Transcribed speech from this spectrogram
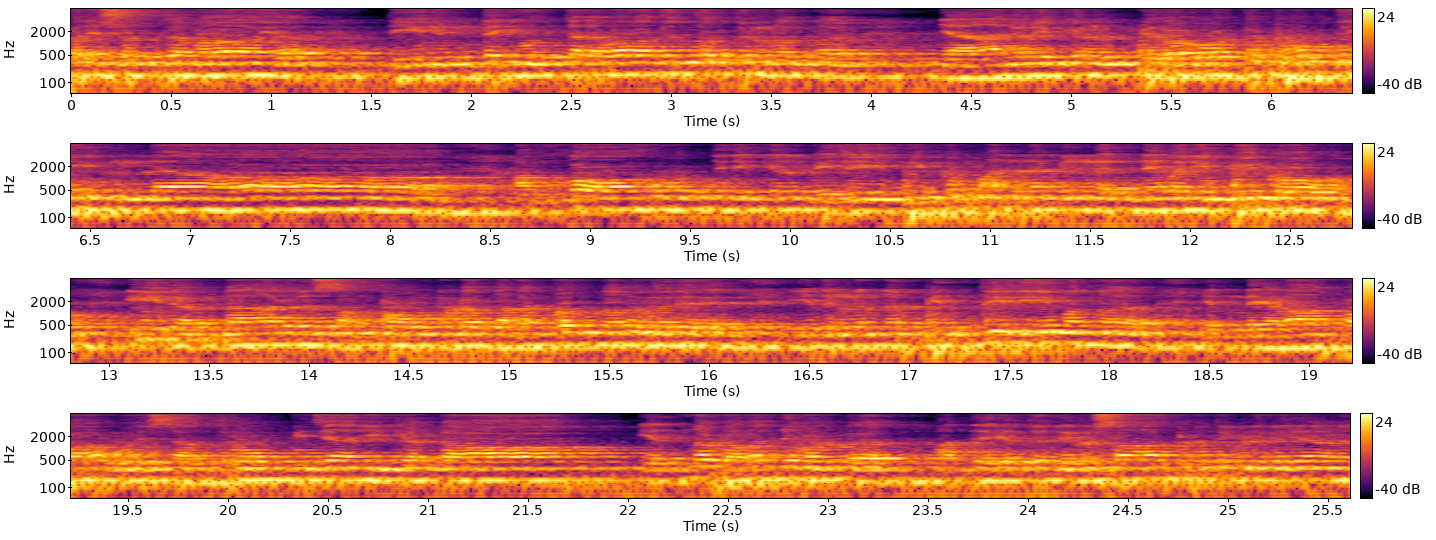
പരിശുദ്ധമായ ദീനിന്റെ ഈ ഉത്തരവാദിത്വത്തിൽ നിന്ന് ഞാൻ ഒരിക്കൽ പിറകോട്ട് പോകുകയില്ല. അമ്മോത്തിരിക്കൽ വിജയിപ്പിക്കും അല്ലെങ്കിൽ എന്നെ മരിപ്പിക്കും? ഈ രണ്ടാമൊരു സംഭവം കൂടെ നടക്കുന്നത് വരെ ഇതിൽ നിന്ന് പിന്തിരിയുമെന്ന് എന്റെ എളാപ്പ ഒരു ശത്രുവും വിചാരിക്കണ്ട എന്ന് പറഞ്ഞുകൊണ്ട് അദ്ദേഹത്തെ നിരുത്സാഹപ്പെടുത്തി വിടുകയാണ്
